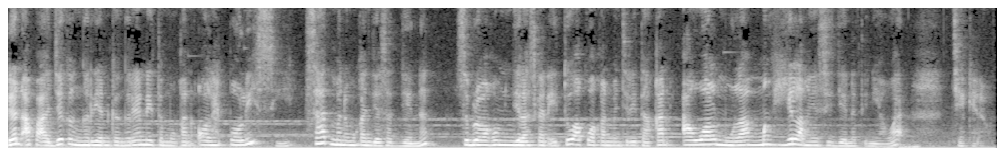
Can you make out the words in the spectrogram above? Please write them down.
dan apa aja kengerian-kengerian ditemukan oleh polisi saat menemukan jasad Janet? Sebelum aku menjelaskan itu, aku akan menceritakan awal mula menghilangnya si Janet ini ya, Wak. Check it out.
